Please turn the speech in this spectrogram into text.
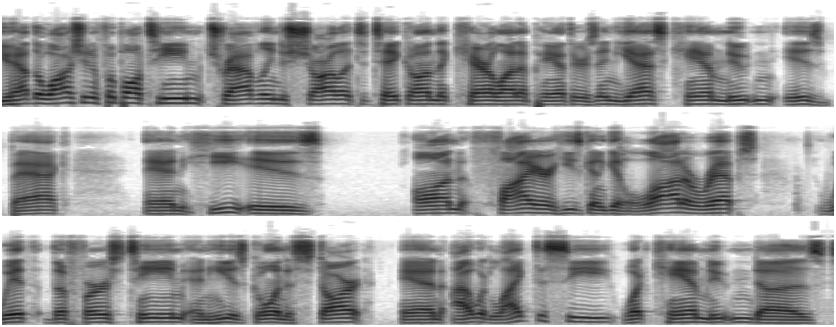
You have the Washington football team traveling to Charlotte to take on the Carolina Panthers. And yes, Cam Newton is back and he is on fire. He's going to get a lot of reps with the first team and he is going to start. And I would like to see what Cam Newton does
